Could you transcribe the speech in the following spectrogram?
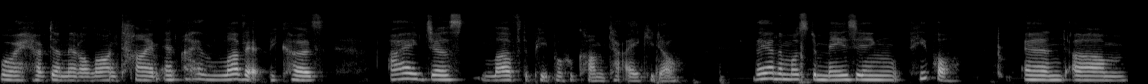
boy, I've done that a long time and I love it because I just love the people who come to Aikido they are the most amazing people. And um,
